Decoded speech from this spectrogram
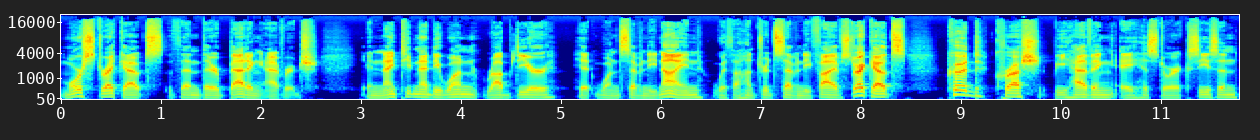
more strikeouts than their batting average? In 1991, Rob Deer hit 179 with 175 strikeouts. Could Crush be having a historic season?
